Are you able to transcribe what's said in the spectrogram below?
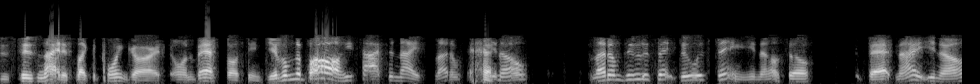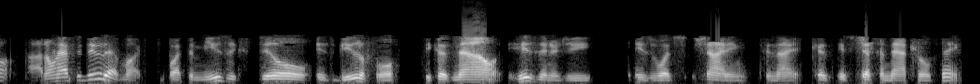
is his night. It's like the point guard on the basketball team. Give him the ball. He's hot tonight. Let him, you know, let him do the thing, do his thing. You know, so that night, you know, I don't have to do that much, but the music still is beautiful because now his energy is what's shining tonight because it's just a natural thing.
